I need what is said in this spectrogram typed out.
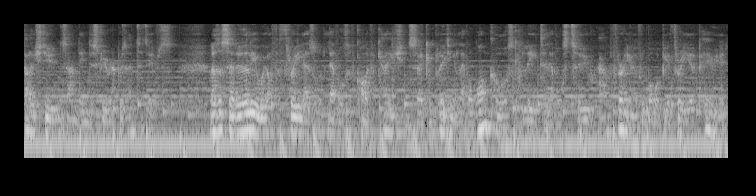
fellow students and industry representatives. And as I said earlier, we offer three levels of qualification, so completing a level one course can lead to levels two and three over what would be a three-year period.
